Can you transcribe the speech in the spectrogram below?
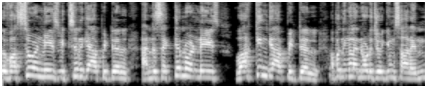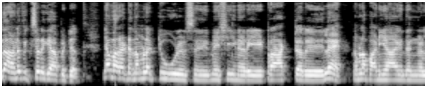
the first one is fixed capital and the second one is working capital അപ്പൊ നിങ്ങൾ എന്നോട് ചോദിക്കും സാർ എന്താണ് ഫിക്സഡ് ക്യാപിറ്റൽ ഞാൻ പറയട്ടെ നമ്മളെ ടൂൾസ് മെഷീനറി ട്രാക്ടർ അല്ലെ നമ്മളെ പണിയായുധങ്ങൾ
